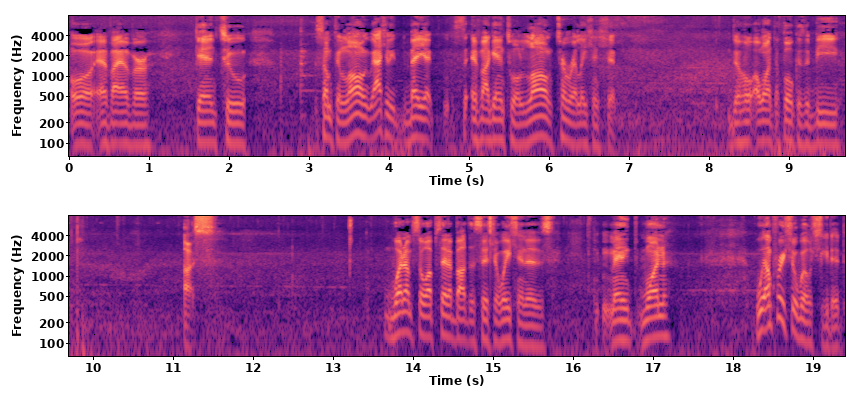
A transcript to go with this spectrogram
or if I ever get into something long, actually, if I get into a long term relationship, the whole I want the focus to be us. What I'm so upset about the situation is, man, one, well, I'm pretty sure Will cheated.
